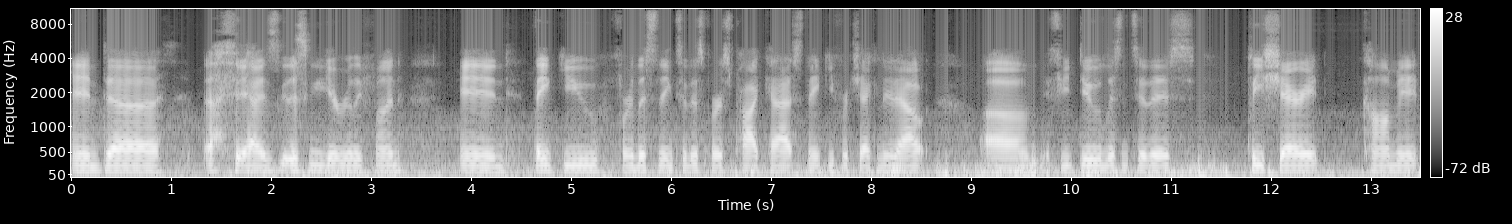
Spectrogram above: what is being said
And uh, yeah, this can get really fun. And thank you for listening to this first podcast. Thank you for checking it out. Um, if you do listen to this, please share it, comment,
